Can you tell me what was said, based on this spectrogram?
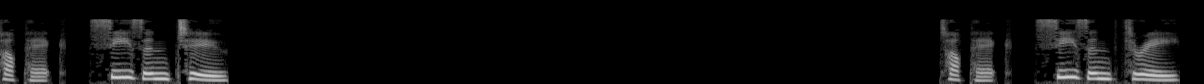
Topic. Season 2 Topic. Season 3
